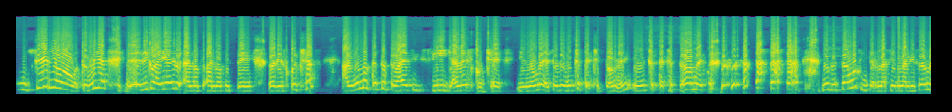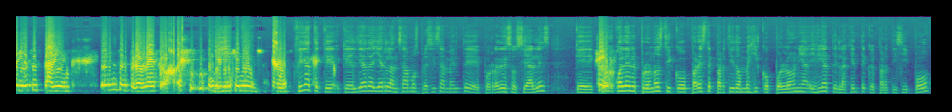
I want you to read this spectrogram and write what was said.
En serio, te voy a, digo ahí a, los, a los, este, escuchas, alguno que te va a decir, sí, ya lo escuché, y el nombre es de mucho cachetón, ¿eh? Mucho cachetón. Nos estamos internacionalizando y eso está bien. Ese es el progreso del ingenio mexicano. Fíjate que, que el día de ayer lanzamos precisamente por redes sociales que cuál, cuál era el pronóstico para este partido México-Polonia y fíjate la gente que participó,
